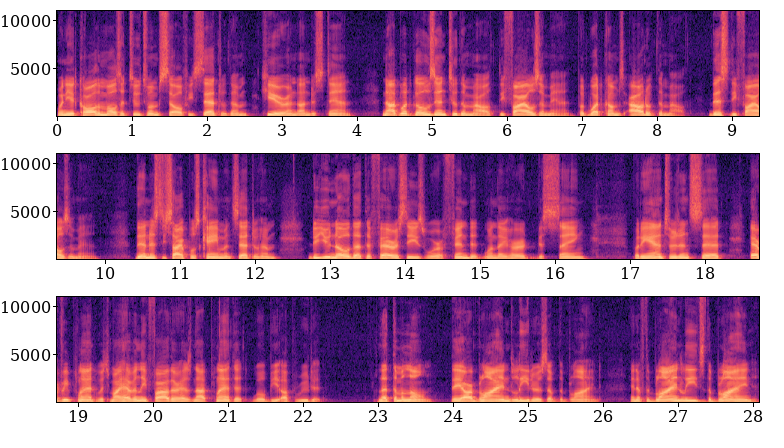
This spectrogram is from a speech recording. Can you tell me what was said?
When he had called the multitude to himself, he said to them, Hear and understand. Not what goes into the mouth defiles a man, but what comes out of the mouth. This defiles a man. Then his disciples came and said to him, Do you know that the Pharisees were offended when they heard this saying? But he answered and said, Every plant which my heavenly Father has not planted will be uprooted. Let them alone. They are blind leaders of the blind. And if the blind leads the blind,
